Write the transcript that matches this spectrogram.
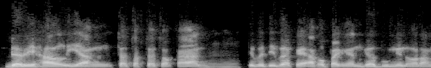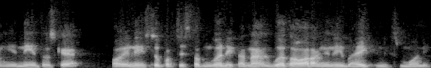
dari hal yang cocok-cocokan, tiba-tiba kayak aku pengen gabungin orang ini terus kayak oh ini support system gue nih karena gue tahu orang ini baik nih semua nih.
